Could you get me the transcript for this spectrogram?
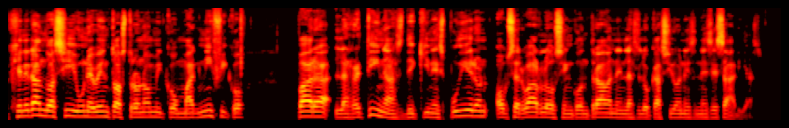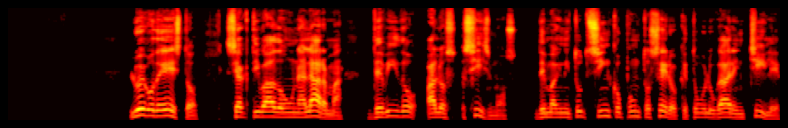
generando así un evento astronómico magnífico para las retinas de quienes pudieron observarlo se encontraban en las locaciones necesarias. Luego de esto, se ha activado una alarma debido a los sismos de magnitud 5.0 que tuvo lugar en Chile,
